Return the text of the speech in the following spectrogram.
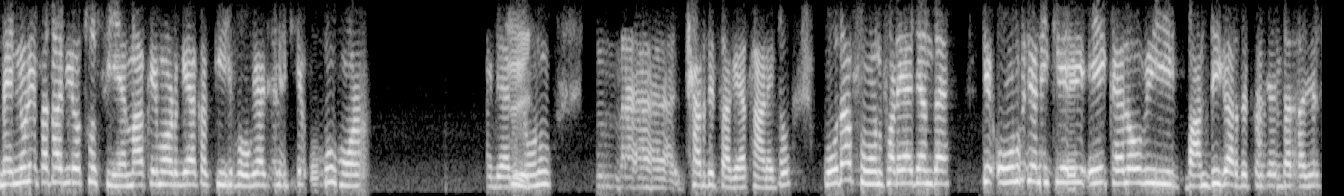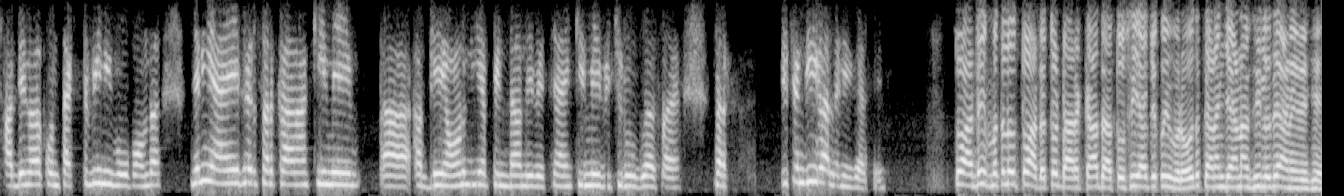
ਮੈਨੂੰ ਨਹੀਂ ਪਤਾ ਵੀ ਉੱਥੋਂ ਸੀਐਮ ਆ ਕੇ ਮੁੜ ਗਿਆ ਕਿ ਕੀ ਹੋ ਗਿਆ। ਜਾਨੀ ਕਿ ਉਹਨੂੰ ਹੁਣ ਗਿਆ। ਵੀ ਉਹਨੂੰ ਛੱਡ ਦਿੱਤਾ ਗਿਆ ਥਾਣੇ ਤੋਂ। ਉਹਦਾ ਫੋਨ ਫੜਿਆ ਜਾਂਦਾ ਕਿ ਉਹਨੂੰ ਜਾਨੀ ਕਿ ਇਹ ਕਹਿ ਲਓ ਵੀ ਬੰਦ ਹੀ ਕਰ ਦਿੱਤਾ ਜਾਂਦਾ ਹੈ ਜੇ ਸਾਡੇ ਨਾਲ ਕੰਟੈਕਟ ਵੀ ਨਹੀਂ ਹੋ ਪਾਉਂਦਾ। ਜਾਨੀ ਐ ਫਿਰ ਸਰਕਾਰਾਂ ਕਿਵੇਂ ਅੱਗੇ ਆਉਣਗੀਆਂ ਪਿੰਡਾਂ ਦੇ ਵਿੱਚ ਐ ਕਿਵੇਂ ਵਿਚਰੂਗਾ ਸਰ? ਇਹ ਚੰਗੀ ਗੱਲ ਨਹੀਂ ਵੈਸੇ। ਤੁਹਾਡੇ ਮਤਲਬ ਤੁਹਾਡੇ ਤੋਂ ਡਰ ਕਾਹਦਾ? ਤੁਸੀਂ ਅੱਜ ਕੋਈ ਵਿਰੋਧ ਕਰਨ ਜਾਣਾ ਸੀ ਲੁਧਿਆਣੇ ਵਿਖੇ?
